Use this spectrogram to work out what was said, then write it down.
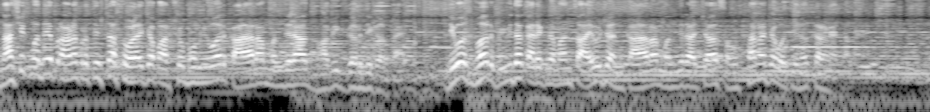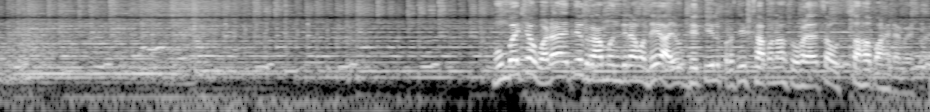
नाशिकमध्ये प्राणप्रतिष्ठा सोहळ्याच्या पार्श्वभूमीवर काळाराम मंदिरात भाविक गर्दी करत आहेत दिवसभर विविध कार्यक्रमांचं आयोजन काळाराम मंदिराच्या संस्थानाच्या वतीनं करण्यात आलं. आहे मुंबईच्या वडाळ्यातील राम मंदिरामध्ये अयोध्येतील प्रतिष्ठापना सोहळ्याचा उत्साह पाहायला मिळतोय.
